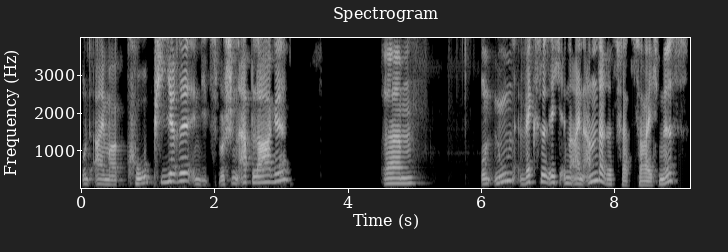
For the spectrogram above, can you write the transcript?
und einmal kopiere in die Zwischenablage. Ähm, und nun wechsle ich in ein anderes Verzeichnis.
